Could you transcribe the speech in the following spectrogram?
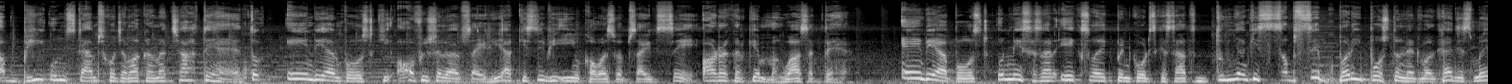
अब भी उन स्टैंप्स को जमा करना चाहते हैं तो इंडियन पोस्ट की ऑफिशियल वेबसाइट या किसी भी ई कॉमर्स वेबसाइट से ऑर्डर करके मंगवा सकते हैं। इंडिया पोस्ट 19,101 पिन कोड्स के साथ दुनिया की सबसे बड़ी पोस्टल नेटवर्क है जिसमें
